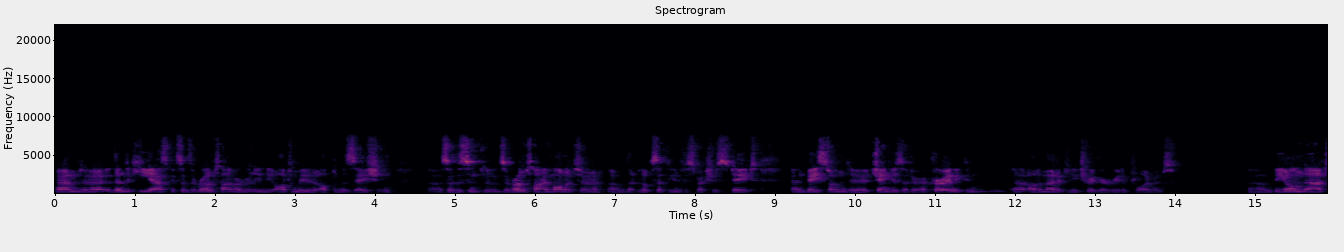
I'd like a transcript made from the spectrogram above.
And uh, then the key aspects of the runtime are really in the automated optimization. Uh, so this includes a runtime monitor um, that looks at the infrastructure state, and based on the changes that are occurring, it can uh, automatically trigger redeployment. Um, beyond that,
